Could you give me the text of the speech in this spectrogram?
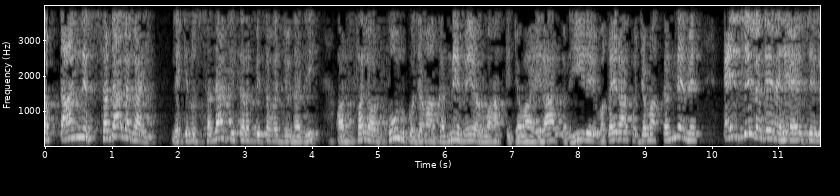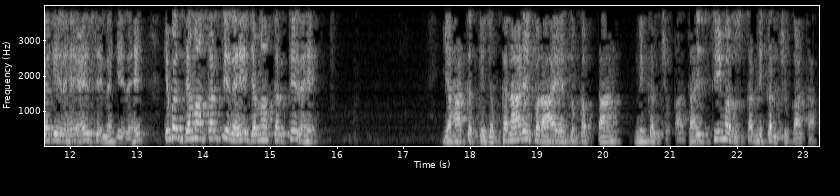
कप्तान ने सदा लगाई, लेकिन उस सदा की तरफ़ भी तवज्जो न दी और फल और फूल को जमा करने में और वहाँ के जवाहरात और हीरे वगैरह को जमा करने में ऐसे लगे रहे, ऐसे लगे रहे, ऐसे लगे रहे कि बस जमा करते रहे, जमा करते रहे। यहाँ तक कि जब किनारे पर आए तो कप्तान निकल चुका था स्टीमर उसका निकल चुका था।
